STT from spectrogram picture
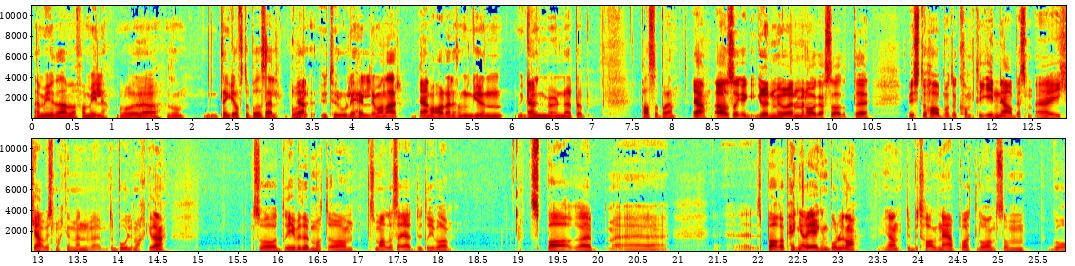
Det er mye det der med familie. Hvor, mm. Eh, sånn, tenker ofte på det selv, hvor ja. utrolig heldig man er. Ja. Man har den liksom grunn, grunnmuren der til å passe på en. Ja, altså grunnmuren, men òg altså at eh, hvis du har på en måte kommet deg inn i arbeids, eh, ikke arbeidsmarkedet, men eh, boligmarkedet, så driver du på en måte og, som alle sier, du driver og sparer eh, Sparer penger i egen bolig, da. Du betaler ned på et lån som går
